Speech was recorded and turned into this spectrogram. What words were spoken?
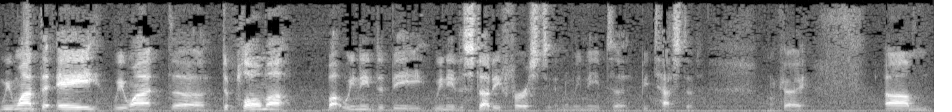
we want the A, we want the diploma, but we need to be, we need to study first, and we need to be tested. Okay. Um,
